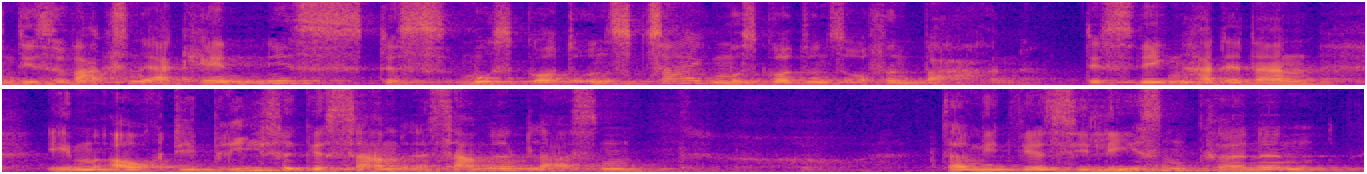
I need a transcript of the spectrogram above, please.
Und diese wachsende Erkenntnis, das muss Gott uns zeigen, muss Gott uns offenbaren. Deswegen hat er dann eben auch die Briefe sammeln lassen, damit wir sie lesen können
